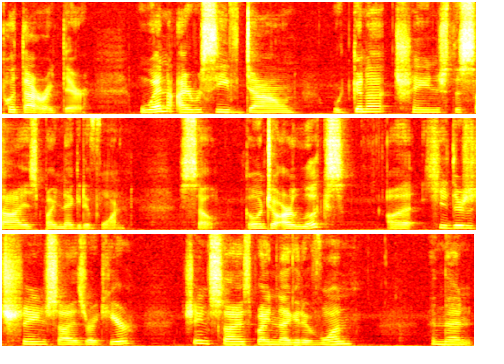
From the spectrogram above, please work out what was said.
put that right there. When I receive down, we're gonna change the size by negative one. So go into our looks. Uh, here, there's a change size right here. Change size by negative one, and then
